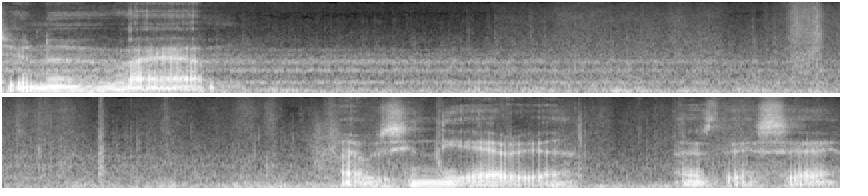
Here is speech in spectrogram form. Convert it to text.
Do you know who I am? I was in the area, as they say.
